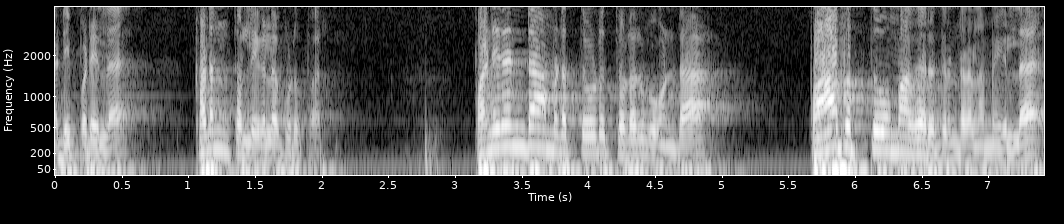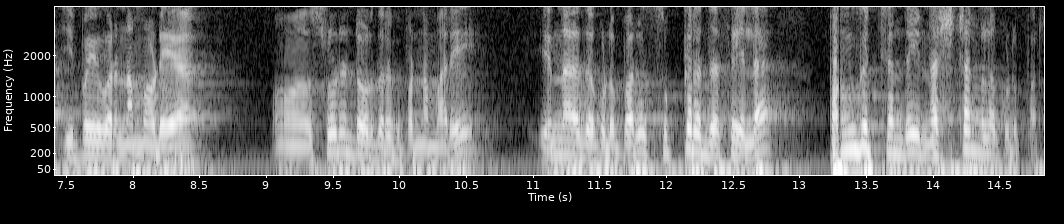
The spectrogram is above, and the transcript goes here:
அடிப்படையில் கடன் தொல்லைகளை கொடுப்பார். பனிரெண்டாம் இடத்தோடு தொடர்பு கொண்டா பாபத்துவமாக இருக்கின்ற நிலைமையில் இப்போ இவர் நம்முடைய ஸ்டூடெண்ட் ஒருத்தருக்கு பண்ண மாதிரி என்ன இதை கொடுப்பாரு? சுக்கர திசையில பங்குச்சந்தை நஷ்டங்களை கொடுப்பார்.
